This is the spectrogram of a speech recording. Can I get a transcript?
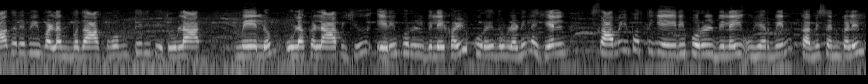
ஆதரவை வழங்குவதாகவும் தெரிவித்துள்ளார். மேலும் உலகளாவிய எரிபொருள் விலைகள் குறைந்துள்ள நிலையில் சமீபத்திய எரிபொருள் விலை உயர்வின் கமிஷன்களில்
